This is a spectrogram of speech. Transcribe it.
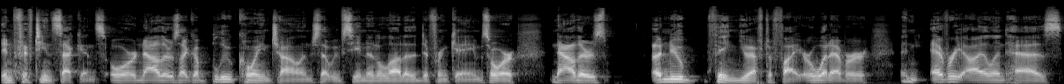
in 15 seconds. Or now there's like a blue coin challenge that we've seen in a lot of the different games. Or now there's a new thing you have to fight or whatever. And every island has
